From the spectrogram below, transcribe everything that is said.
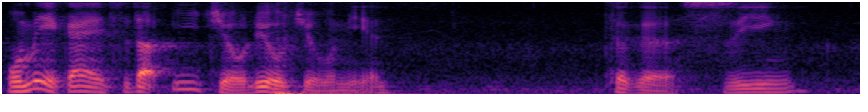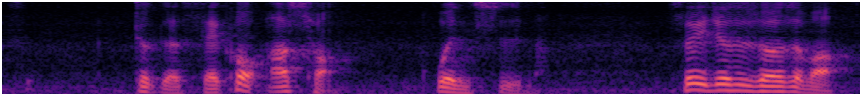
我们也刚才知道，一九六九年这个石英这个 Seiko Astron 问世嘛，所以就是说什么，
